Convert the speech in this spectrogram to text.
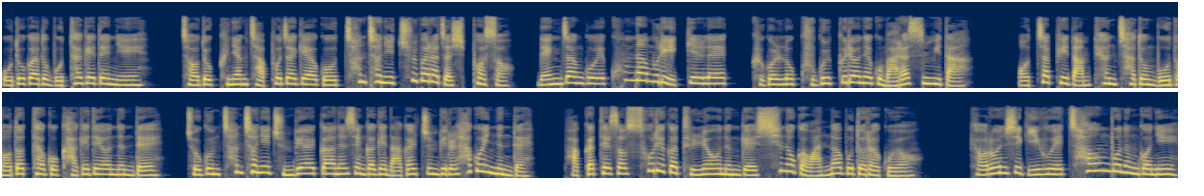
오도 가도 못하게 되니 저도 그냥 자포자기하고 천천히 출발하자 싶어서 냉장고에 콩나물이 있길래 그걸로 국을 끓여내고 말았습니다. 어차피 남편 차도 못 얻어 타고 가게 되었는데 조금 천천히 준비할까 하는 생각에 나갈 준비를 하고 있는데 바깥에서 소리가 들려오는 게 신호가 왔나 보더라고요. 결혼식 이후에 처음 보는 거니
